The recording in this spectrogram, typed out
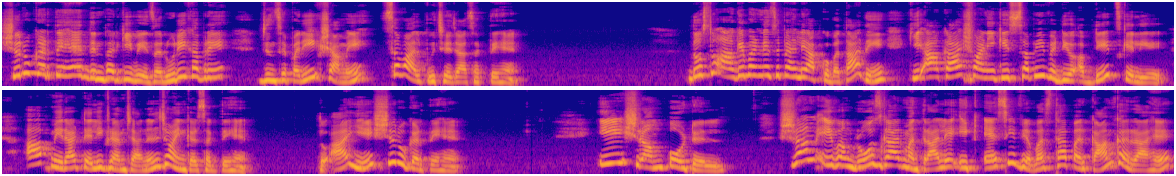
शुरू करते हैं दिन भर की वे ज़रूरी खबरें, जिनसे परीक्षा में सवाल पूछे जा सकते हैं। दोस्तों, आगे बढ़ने से पहले आपको बता दें कि आकाशवाणी की सभी वीडियो अपडेट्स के लिए आप मेरा टेलीग्राम चैनल ज्वाइन कर सकते हैं। तो आइए शुरू करते हैं। ई श्रम पोर्टल श्रम एवं रोज़गार मंत्रालय एक ऐसी व्यवस्था पर काम कर रहा है,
